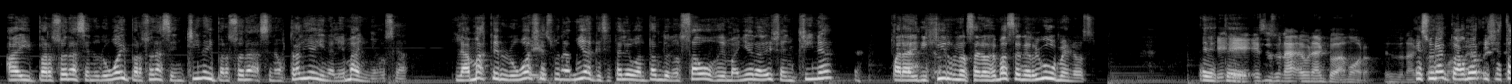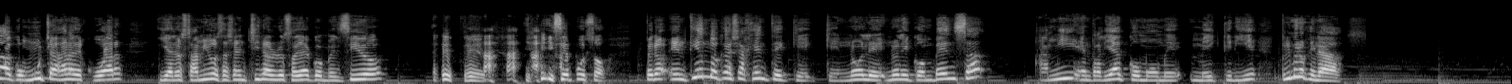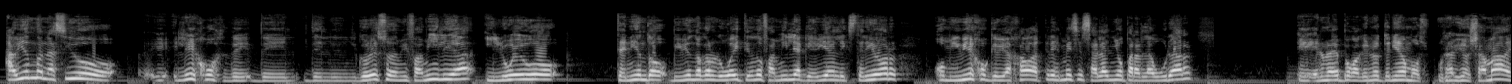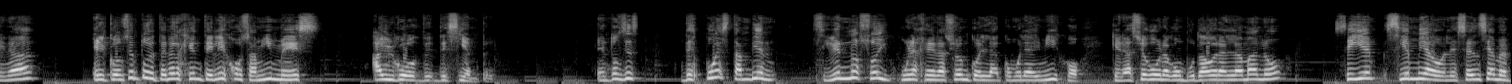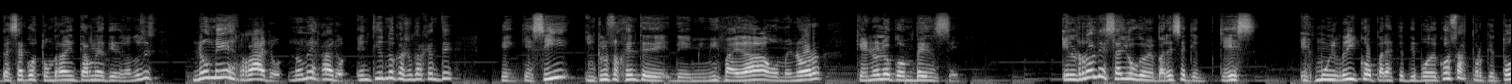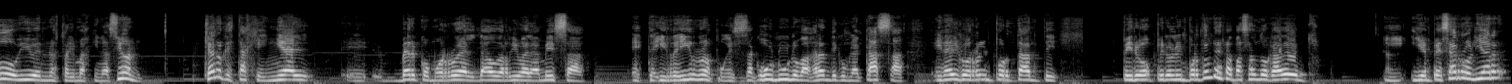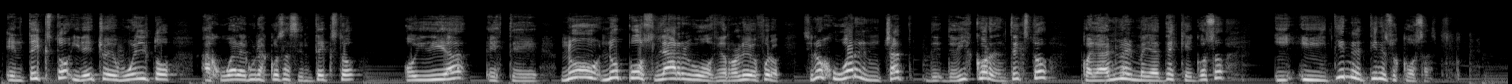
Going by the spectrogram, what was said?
hay personas en Uruguay, personas en China y personas en Australia y en Alemania. O sea, la máster uruguaya es una amiga que se está levantando los sábados de mañana de ella en China para dirigirnos a los demás energúmenos. Este, eh, eso es un acto de amor. Es un acto, de amor. Ella estaba con muchas ganas de jugar y a los amigos allá en China no los había convencido. Este, y se puso. Pero entiendo que haya gente que, no, le, no le convenza. A mí, en realidad, como me, me crié. Primero que nada, habiendo nacido eh, lejos del grueso de mi familia y luego teniendo, viviendo acá en Uruguay, teniendo familia que vivía en el exterior, o mi viejo que viajaba tres meses al año para laburar, eh, en una época que no teníamos una videollamada y nada, el concepto de tener gente lejos a mí me es algo de siempre. Entonces, después también, si bien no soy una generación con la, como la de mi hijo, que nació con una computadora en la mano, sí, en mi adolescencia me empecé a acostumbrar a internet y eso. Entonces, no me es raro, no me es raro. Entiendo que hay otra gente que, sí, incluso gente de, mi misma edad o menor, que no lo convence. El rol es algo que me parece que, es, es muy rico para este tipo de cosas porque todo vive en nuestra imaginación. Claro que está genial eh, ver cómo rueda el dado de arriba de la mesa este, y reírnos porque se sacó un uno más grande que una casa en algo re importante. Pero, pero lo importante está pasando acá adentro. Y, y, empecé a rolear en texto y de hecho he vuelto a jugar algunas cosas en texto hoy día. Este, no, no post largos de roleo de foro, sino jugar en un chat de, Discord en texto con la misma inmediatez que el coso. Y, tiene, tiene sus cosas.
